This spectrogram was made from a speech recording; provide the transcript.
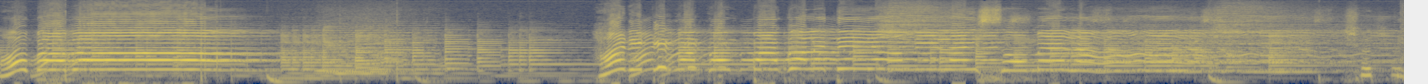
বাবা! হরেক রকম পাগল দিয়া মিলাই সোমেলা? সত্যি,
